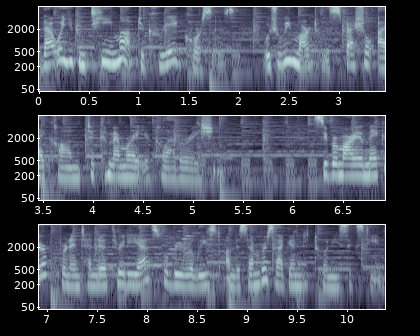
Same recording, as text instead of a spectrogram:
That way you can team up to create courses, which will be marked with a special icon to commemorate your collaboration. Super Mario Maker for Nintendo 3DS will be released on December 2nd, 2016.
